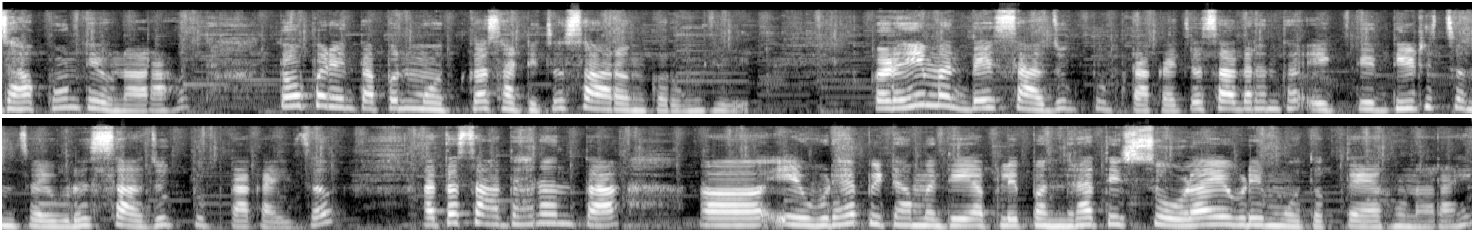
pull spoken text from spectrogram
झाकून ठेवणार आहोत. तोपर्यंत आपण मोदकासाठीचं सारण करून घेऊया. कढईमध्ये साजूक तूप टाकायचं. साधारणतः एक ते दीड चमचा एवढं साजूक तूप टाकायचं. आता साधारणतः एवढ्या पिठामध्ये आपले पंधरा ते सोळा एवढे मोदक तयार होणार आहे.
